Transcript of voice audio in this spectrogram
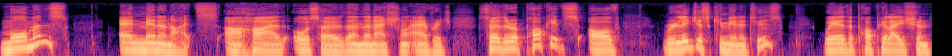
Mormons and Mennonites are higher also than the national average. So there are pockets of religious communities where the population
